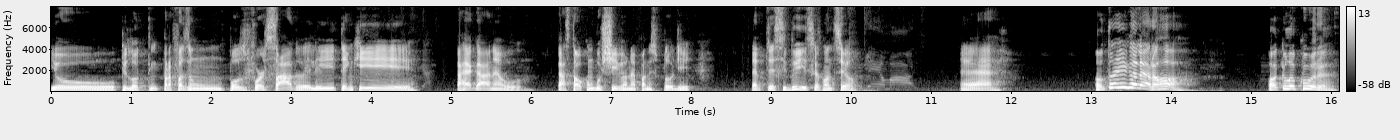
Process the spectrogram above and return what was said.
E o piloto, para fazer um pouso forçado, ele tem que carregar, né? O gastar o combustível, né? Pra não explodir. Deve ter sido isso que aconteceu. É. Então tá aí, galera, ó. Ó que loucura.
